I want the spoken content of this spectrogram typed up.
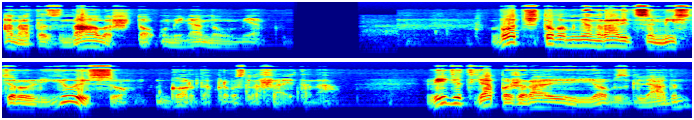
Она-то знала, что у меня на уме. «Вот что во мне нравится мистеру Льюису», — гордо провозглашает она. Видит, я пожираю ее взглядом,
